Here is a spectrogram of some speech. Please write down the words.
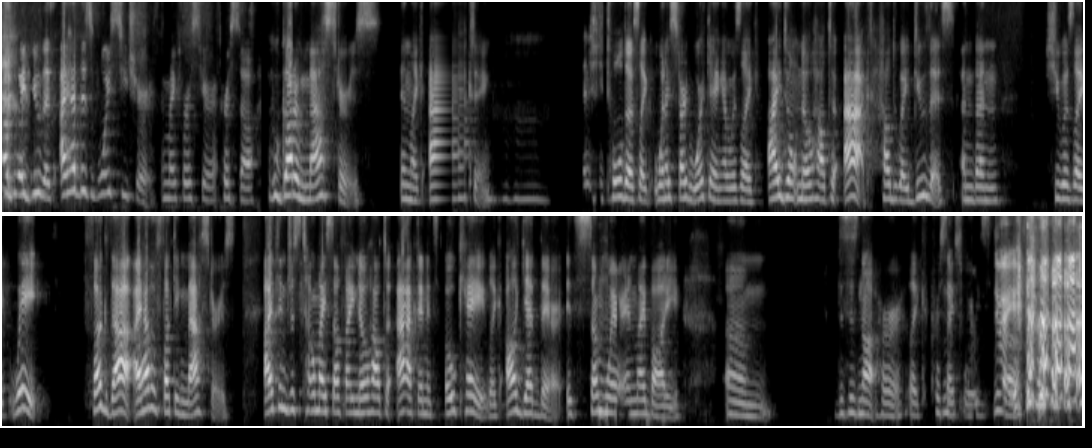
how do I do this? I had this voice teacher in my first year, at Krista, who got a master's in like acting. And she told us like when I started working, I was like, I don't know how to act. How do I do this? And then she was like, wait, fuck that. I have a fucking master's. I can just tell myself I know how to act and it's okay. Like I'll get there. It's somewhere in my body. Um this is not her like precise words. Right. Uh,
